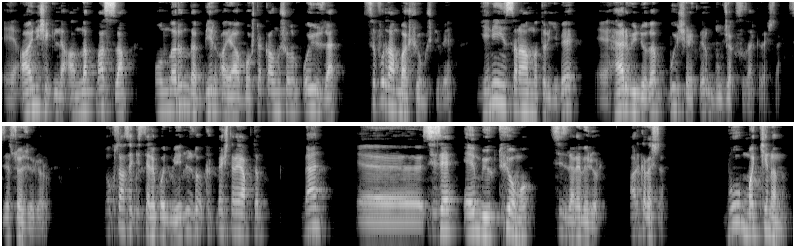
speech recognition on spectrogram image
e, aynı şekilde anlatmazsam onların da bir ayağı boşta kalmış olur. O yüzden sıfırdan başlıyormuş gibi, yeni insana anlatır gibi e, her videoda bu içerikleri bulacaksınız arkadaşlar. Size söz veriyorum. 98 TL koydum. 745 lira yaptım. Ben e, size en büyük tüyomu sizlere veriyorum. Arkadaşlar bu makinenin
